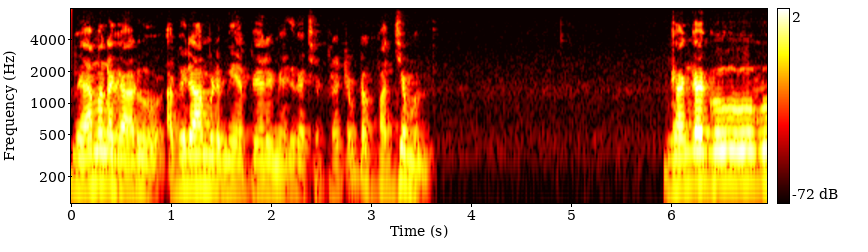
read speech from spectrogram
వేమన గారు అభిరాముడి మీద పేరు మీదుగా చెప్పినటువంటి ఒక పద్యం ఉంది. గంగగోవు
